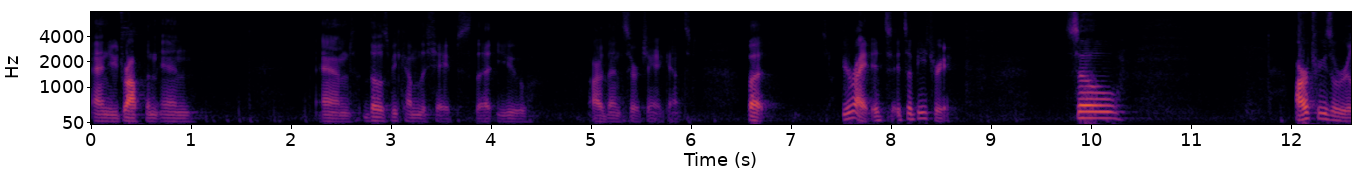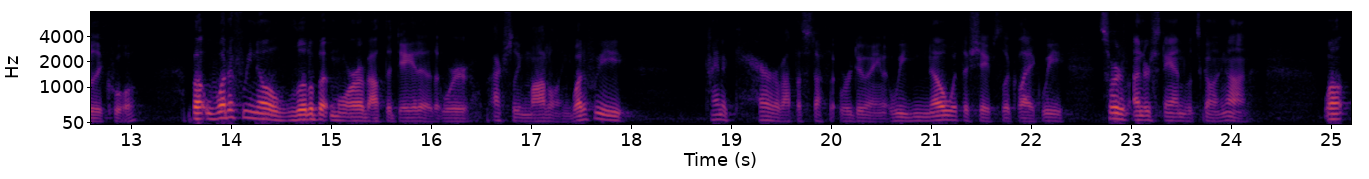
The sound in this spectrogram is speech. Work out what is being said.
and you drop them in, and those become the shapes that you are then searching against. But you're right, it's, it's a B tree. So R trees are really cool. But what if we know a little bit more about the data that we're actually modeling? What if we kind of care about the stuff that we're doing, that we know what the shapes look like, we sort of understand what's going on? Well,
